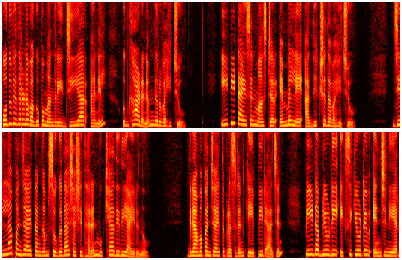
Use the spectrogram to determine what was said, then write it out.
പൊതുവിതരണ വകുപ്പ് മന്ത്രി ജി ആർ അനിൽ ഉദ്ഘാടനം നിർവഹിച്ചു. E T Tyson master M L A അധ്യക്ഷത വഹിച്ചു. ജില്ലാ പഞ്ചായത്തംഗം സുഗത ശശിധരൻ മുഖ്യാതിഥിയായിരുന്നു. ഗ്രാമപഞ്ചായത്ത് president K P Rajan P W D executive engineer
